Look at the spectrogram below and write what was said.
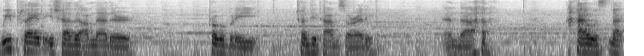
we played each other another probably 20 times already. And uh, I was not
